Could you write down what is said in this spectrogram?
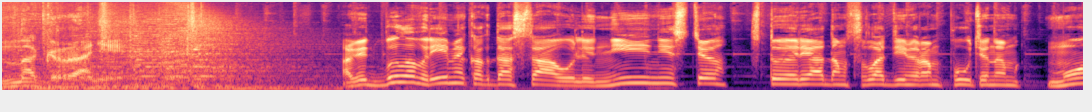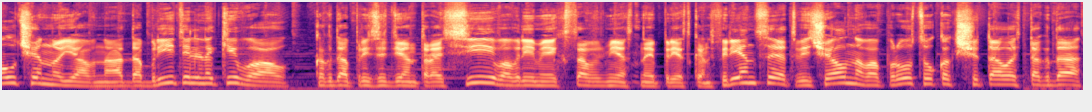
На грани. А ведь было время, когда Саули Нинистё, стоя рядом с Владимиром Путиным, молча, но явно одобрительно кивал, когда президент России во время их совместной пресс-конференции отвечал на вопрос о, как считалось тогда,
